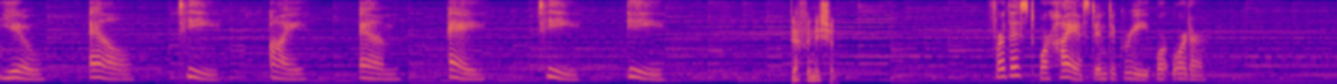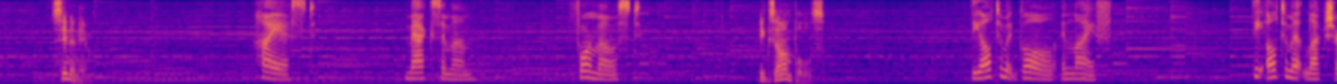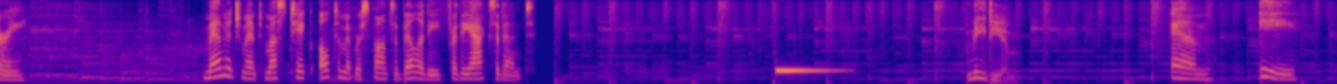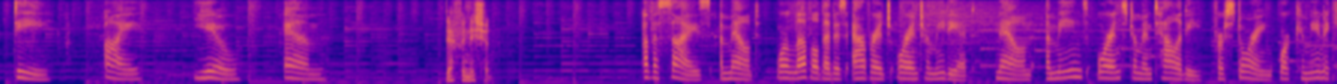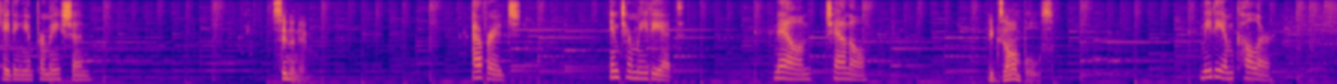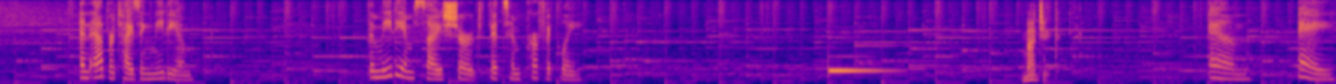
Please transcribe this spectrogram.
U L T I M A T E. Definition. Furthest or highest in degree or order. Synonym. Highest. Maximum. Foremost. Examples. The ultimate goal in life. The ultimate luxury. Management must take ultimate responsibility for the accident. Medium. M. E. D. I. U. M. Definition. Of a size, amount, or level that is average or intermediate. Noun, a means or instrumentality for storing or communicating information. Synonym Average, Intermediate, Noun, channel, Examples medium color. An advertising medium. The medium sized shirt fits him perfectly. Magic. M A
